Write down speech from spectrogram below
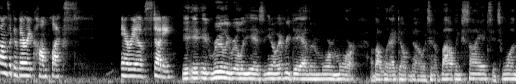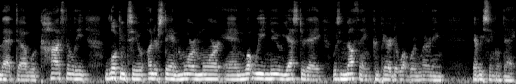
Sounds like a very complex area of study. It, it, it really, really is. You know, every day I learn more and more about what I don't know. It's an evolving science. It's one that uh, we're constantly looking to understand more and more. And what we knew yesterday was nothing compared to what we're learning every single day.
